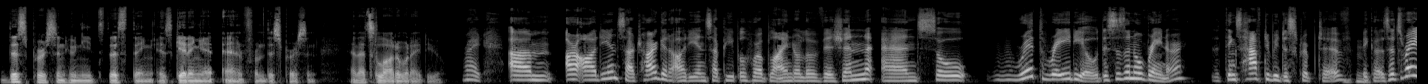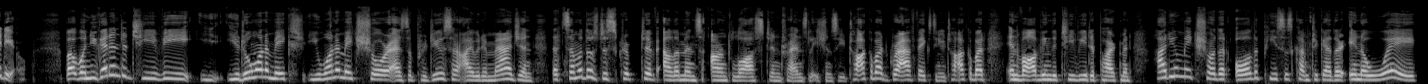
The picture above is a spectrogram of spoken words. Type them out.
this person who needs this thing is getting it and from this person. And that's a lot of what I do. Right. Um, our audience, our target audience, are people who are blind or low vision. And so with radio, this is a no brainer things have to be descriptive mm-hmm. because it's radio. But when you get into TV, you, you don't want to make you want to make sure as a producer, I would imagine that some of those descriptive elements aren't lost in translation. So you talk about graphics and you talk about involving the TV department. How do you make sure that all the pieces come together in a way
